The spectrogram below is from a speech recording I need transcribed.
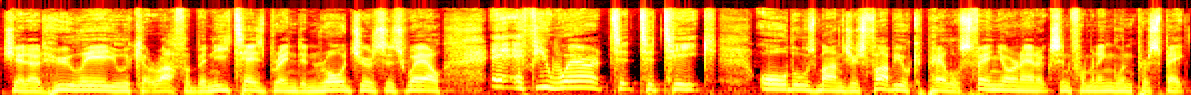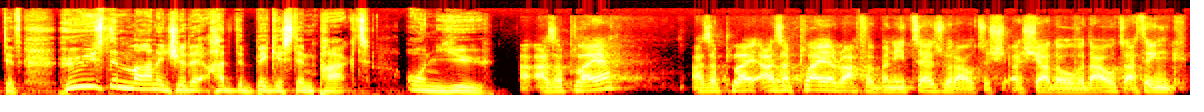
Gerard Houllier, you look at Rafa Benitez, Brendan Rodgers as well. If you were to, to take all those managers, Fabio Capello, Sven Göran Eriksson from an England perspective, who's the manager that had the biggest impact on you? As a player? As a play, as a player, Rafa Benitez, without a, sh- a shadow of a doubt, I think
